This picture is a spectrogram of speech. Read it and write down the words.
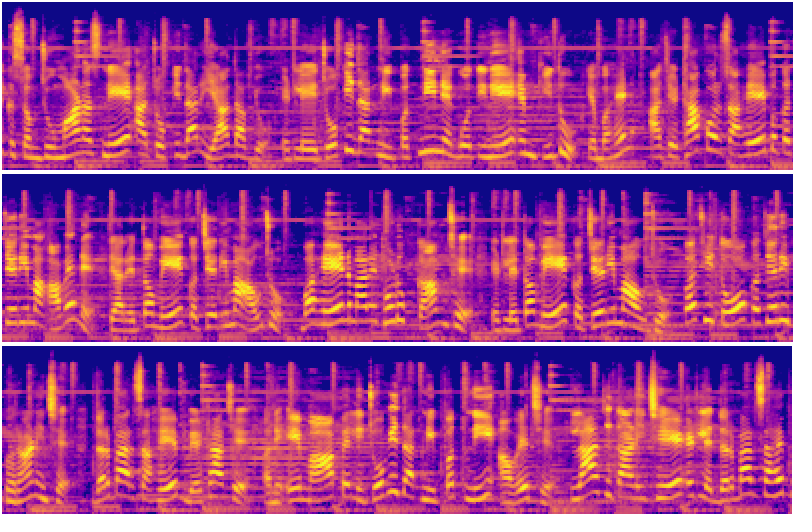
એક સમજુ માણસને આ ચોકીદાર યાદ આવ્યો એટલે ચોકીદારની પત્નીને ગોતીને એમ કીધું કે, બહેન, આજે ઠાકોર સાહેબ કચેરીમાં આવે ને, ત્યારે તમે કચેરીમાં આવજો. બહેન, મારે થોડુંક કામ છે, એટલે તમે કચેરીમાં આવજો. પછી તો કચેરી ભરાણી છે. દરબાર સાહેબ બેઠા છે અને એમાં પેલી ચોકીદારની પત્ની આવે છે. લાજ તાણી છે એટલે દરબાર સાહેબ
